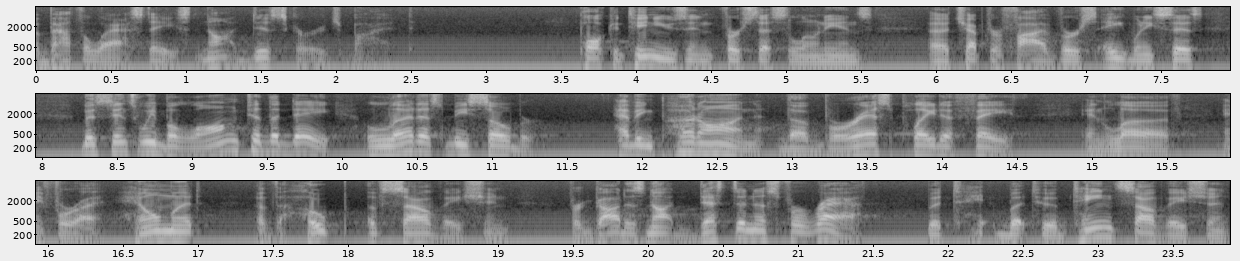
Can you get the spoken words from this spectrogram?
about the last days, not discouraged by it. Paul continues in 1 Thessalonians uh, chapter 5 verse 8 when he says, but since we belong to the day, let us be sober, having put on the breastplate of faith and love, and for a helmet of the hope of salvation. For God has not destined us for wrath, but but to obtain salvation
